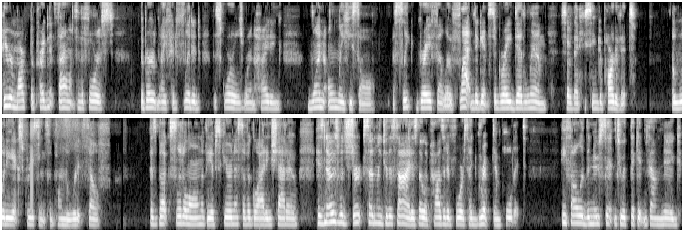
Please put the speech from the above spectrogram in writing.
He remarked the pregnant silence of the forest. The bird life had flitted, the squirrels were in hiding. One only he saw, a sleek gray fellow, flattened against a gray dead limb, so that he seemed a part of it a woody excrescence upon the wood itself. As Buck slid along with the obscureness of a gliding shadow, his nose was jerked suddenly to the side as though a positive force had gripped and pulled it. He followed the new scent into a thicket and found Nig.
